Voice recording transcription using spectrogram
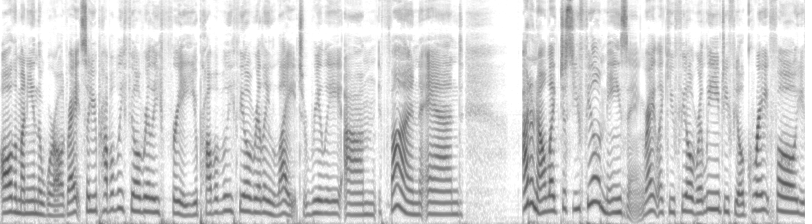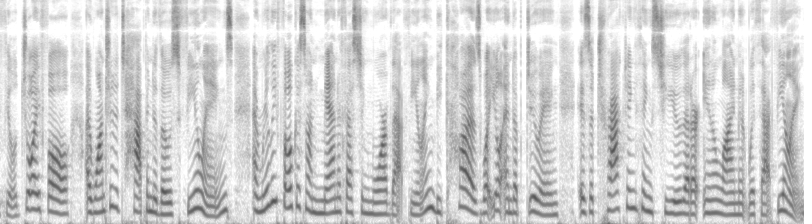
all the money in the world, right? So you probably feel really free. You probably feel really light, really um, fun, and I don't know, like just you feel amazing, right? Like you feel relieved, you feel grateful, you feel joyful. I want you to tap into those feelings and really focus on manifesting more of that feeling because what you'll end up doing is attracting things to you that are in alignment with that feeling.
